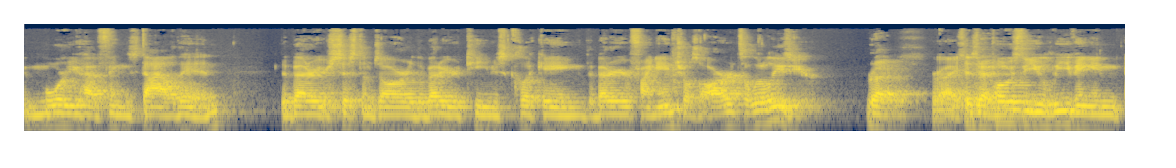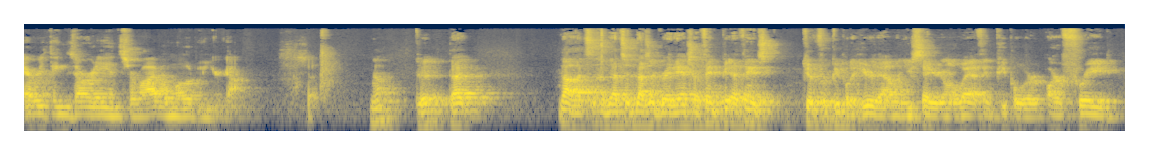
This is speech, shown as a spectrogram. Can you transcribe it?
more you have things dialed in, the better your systems are, the better your team is clicking, the better your financials are. It's a little easier, Right. right? As opposed to you leaving and everything's already in survival mode when you're gone. So No, good. That no, that's that's a, that's a great answer. I think I think it's good for people to hear that when you say you're going away. I think people are, are afraid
